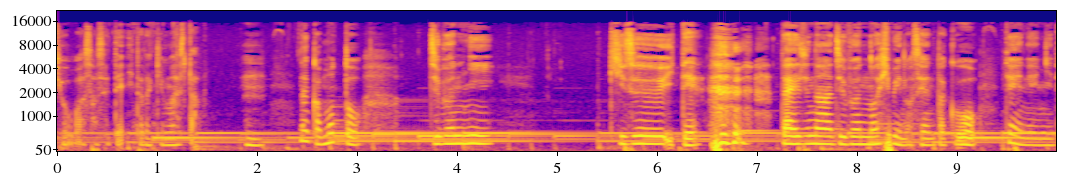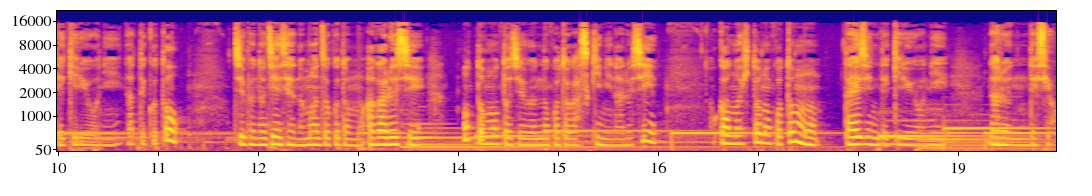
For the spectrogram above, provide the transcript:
今日はさせていただきました。うん、なんかもっと自分に気づいて 大事な自分の日々の選択を丁寧にできるようになっていくと自分の人生の満足度も上がるしもっともっと自分のことが好きになるし他の人のことも大事にできるようになるんですよ、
